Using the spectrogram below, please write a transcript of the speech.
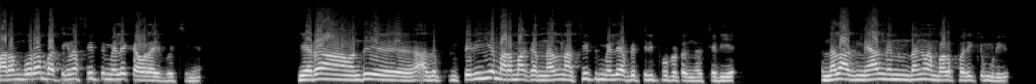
மரம் பூரா பார்த்தீங்கன்னா சீட்டு மேலே கவர் ஆகி போச்சுங்க. இடம் வந்து அது பெரிய மரமாக்கறதுனால நான் சீட்டு மேலே அப்படியே திருப்பி விட்டுட்டேங்க செடியை. அதனால அது மேலே நின்று தாங்க நம்மளால பறிக்க முடியும்.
